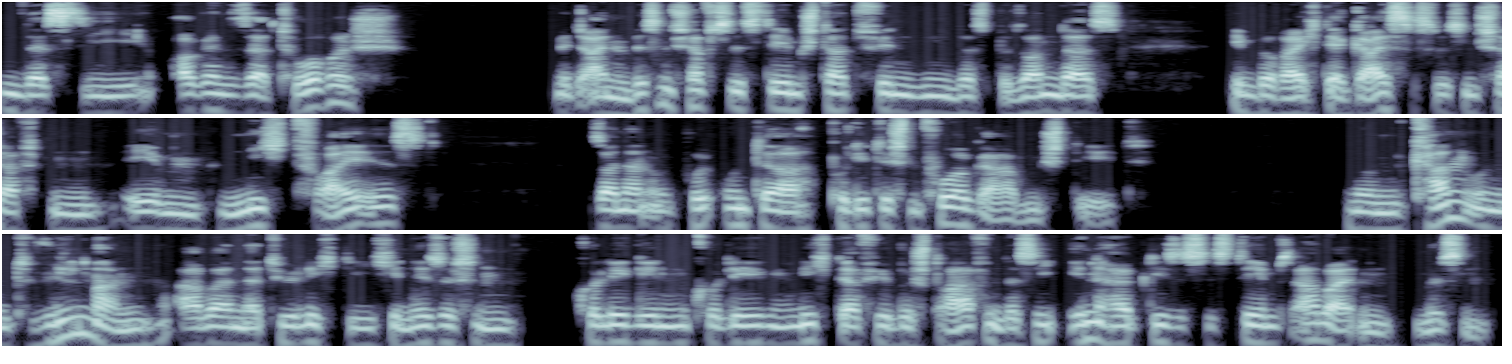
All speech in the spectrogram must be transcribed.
dass sie organisatorisch mit einem Wissenschaftssystem stattfinden, das besonders im Bereich der Geisteswissenschaften eben nicht frei ist, sondern unter politischen Vorgaben steht. Nun kann und will man aber natürlich die chinesischen Kolleginnen und Kollegen nicht dafür bestrafen, dass sie innerhalb dieses Systems arbeiten müssen.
